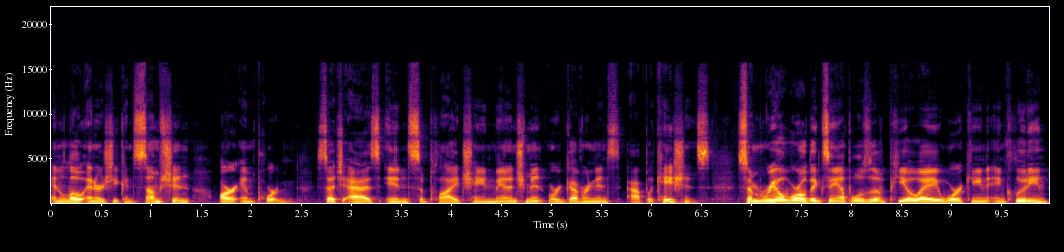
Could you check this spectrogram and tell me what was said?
and low energy consumption are important, such as in supply chain management or governance applications. Some real world examples of POA working including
